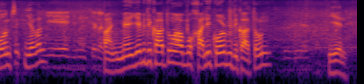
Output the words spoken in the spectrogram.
कौन सी ये वाला? ये हाँ मैं ये भी दिखाता हूँ आपको खाली कोट भी दिखाता हूँ। ये ले।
